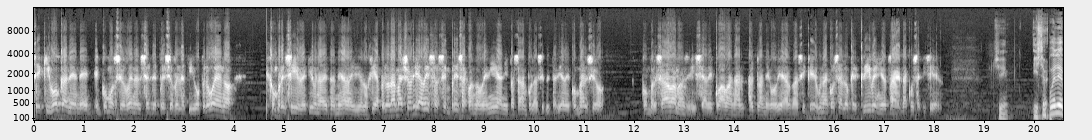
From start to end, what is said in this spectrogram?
se equivocan en, cómo se ordena el set de precios relativos, pero bueno, es comprensible, tiene una determinada ideología, pero la mayoría de esas empresas cuando venían y pasaban por la Secretaría de Comercio, conversábamos y se adecuaban al, plan de gobierno, así que una cosa es lo que escriben y otra es la cosa que hicieron. Sí, y se puede,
